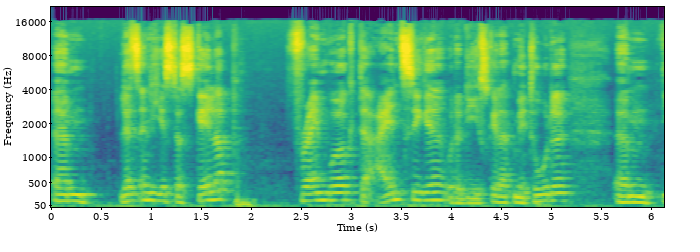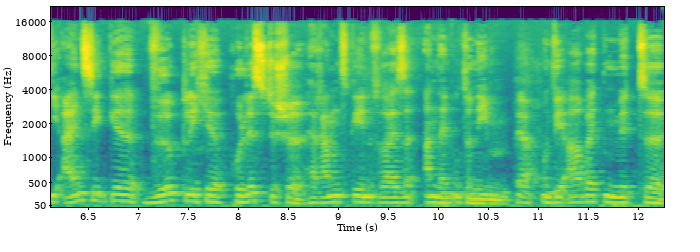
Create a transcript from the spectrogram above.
ähm, letztendlich ist das Scale-Up Framework der einzige oder die Scale-Up Methode ähm, die einzige wirkliche holistische Herangehensweise an dein Unternehmen. Ja. Und wir arbeiten mit äh,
